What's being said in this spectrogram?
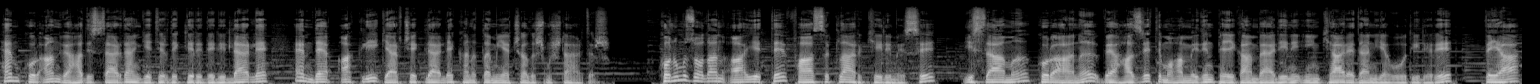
hem Kur'an ve hadislerden getirdikleri delillerle hem de akli gerçeklerle kanıtlamaya çalışmışlardır. Konumuz olan ayette fasıklar kelimesi, İslam'ı, Kur'an'ı ve Hz. Muhammed'in peygamberliğini inkar eden Yahudileri veya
